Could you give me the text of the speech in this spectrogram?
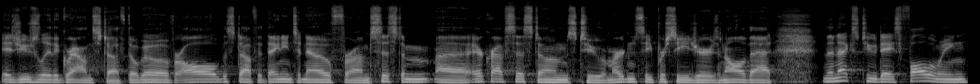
is usually the ground stuff. They'll go over all the stuff that they need to know from system uh, aircraft systems to emergency procedures and all of that. And the next two days following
